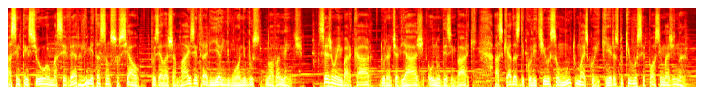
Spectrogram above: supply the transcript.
a sentenciou a uma severa limitação social, pois ela jamais entraria em um ônibus novamente. Sejam a embarcar, durante a viagem ou no desembarque, as quedas de coletivo são muito mais corriqueiras do que você possa imaginar.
